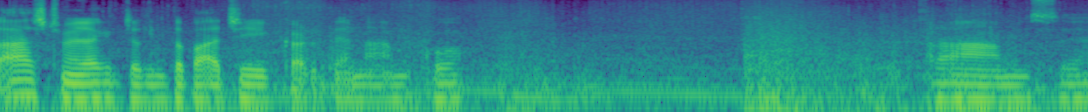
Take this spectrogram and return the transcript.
लास्ट में जाके जल्दबाजी कर देना हमको। आराम से।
